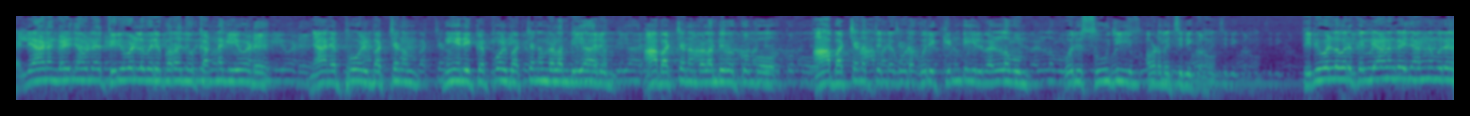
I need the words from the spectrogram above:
കല്യാണം കഴിഞ്ഞ ഉടനെ തിരുവള്ളുവര് പറഞ്ഞു കണ്ണകിയോട് ഞാൻ എപ്പോൾ ഭക്ഷണം നീ എനിക്ക് എപ്പോൾ ഭക്ഷണം വിളമ്പിയാലും ആ ഭക്ഷണം വിളമ്പി വെക്കുമ്പോ ആ ഭക്ഷണത്തിന്റെ കൂടെ ഒരു കിണ്ടിയിൽ വെള്ളവും ഒരു സൂചിയും അവിടെ വെച്ചിരിക്കണം തിരുവള്ളുവർ കല്യാണം കഴിഞ്ഞ അന്ന് മുതൽ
